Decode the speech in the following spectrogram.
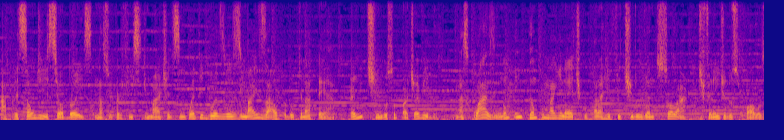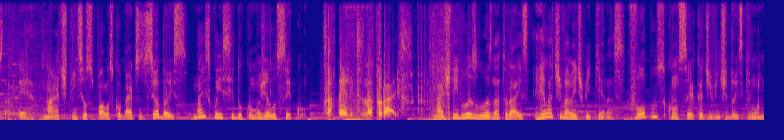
a pressão de CO2 na superfície de Marte é de 52 vezes mais alta do que na Terra, permitindo o suporte à vida. Mas quase não tem campo magnético para refletir o vento solar. Diferente dos polos da Terra, Marte tem seus polos cobertos de CO2, mais conhecido como gelo seco. Satélites naturais. Marte tem duas luas naturais relativamente pequenas: Phobos, com cerca de 22 km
